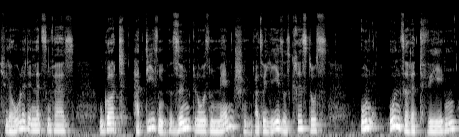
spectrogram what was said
Ich wiederhole den letzten Vers. Gott hat diesen sündlosen Menschen, also Jesus Christus, un unseretwegen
